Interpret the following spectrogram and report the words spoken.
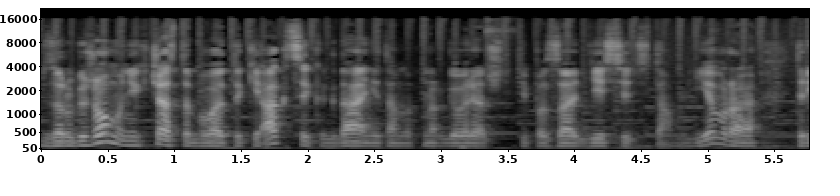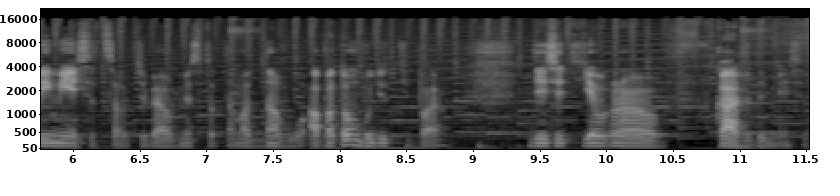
за рубежом, у них часто бывают такие акции, когда они там, например, говорят, что типа за 10 там, евро 3 месяца у тебя вместо там одного, а потом будет типа 10 евро в каждый месяц.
